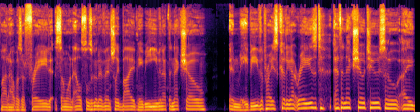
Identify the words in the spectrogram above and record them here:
but I was afraid someone else was going to eventually buy it, maybe even at the next show. And maybe the price could have got raised at the next show too. So I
